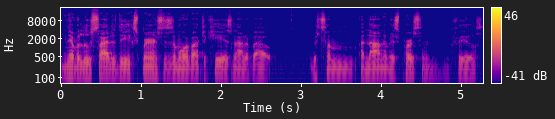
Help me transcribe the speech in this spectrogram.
never lose sight of the experiences are more about the kids, not about what some anonymous person feels.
